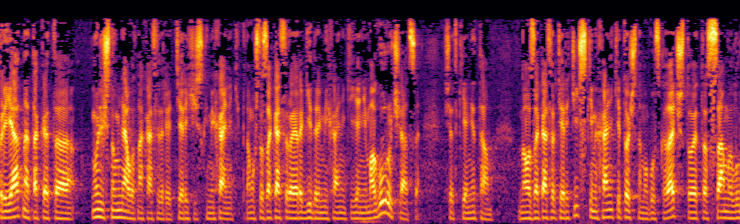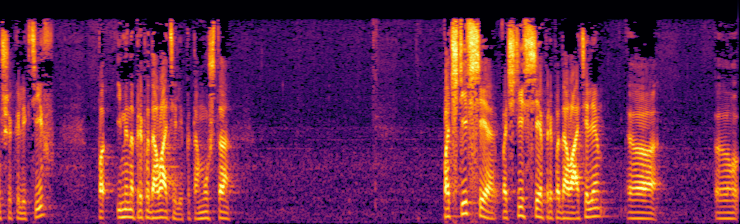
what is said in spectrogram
приятное, так это, ну, лично у меня вот на кафедре теоретической механики, потому что за кафедру аэрогидромеханики я не могу ручаться, все-таки я не там, но за кафедру теоретической механики точно могу сказать, что это самый лучший коллектив именно преподавателей, потому что почти все, почти все преподаватели э, э,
